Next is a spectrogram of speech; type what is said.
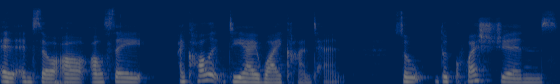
and so I'll, I'll say i call it diy content so the questions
